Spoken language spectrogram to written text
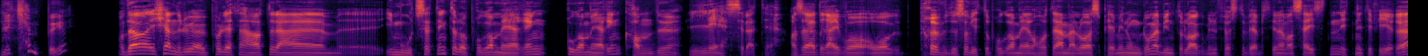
Det er kjempegøy. Og da kjenner du jo på dette her at det er, eh, i motsetning til programmering, programmering kan du lese deg til. Altså jeg drev og, og prøvde så vidt å programmere HTML og SP min ungdom. Jeg begynte å lage min første webside da jeg var 16, 1994.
